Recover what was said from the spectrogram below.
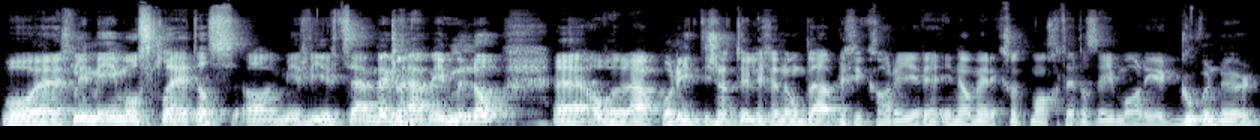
der äh, ein bisschen mehr Muskeln hat als äh, wir vier zusammen, glaube ich, immer noch. Äh, aber auch politisch natürlich eine unglaubliche Karriere in Amerika gemacht hat als ehemaliger Gouverneur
